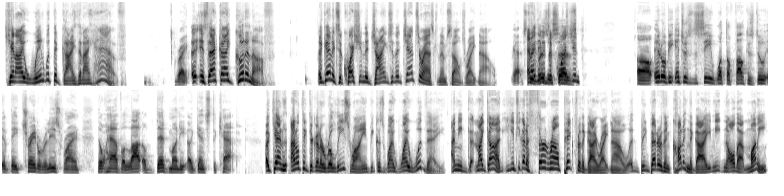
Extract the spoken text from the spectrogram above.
can I win with the guy that I have? Right. Is that guy good enough? Again, it's a question the Giants and the Jets are asking themselves right now. Yeah, Steve and I think Rizzo it's a question. Says, uh, it'll be interesting to see what the Falcons do if they trade or release Ryan. They'll have a lot of dead money against the cap. Again, I don't think they're going to release Ryan because why? Why would they? I mean, my God, if you got a third round pick for the guy right now, it'd be better than cutting the guy and eating all that money.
